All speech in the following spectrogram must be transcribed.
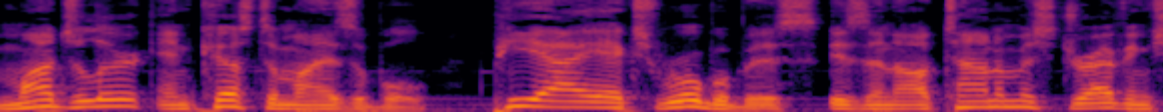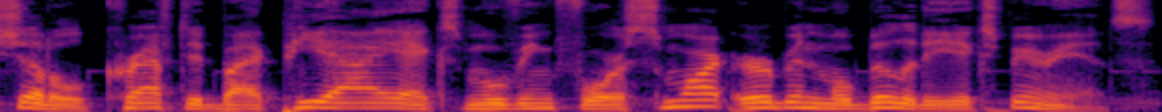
Modular and customizable, PIX Robobus is an autonomous driving shuttle crafted by PIX moving for a smart urban mobility experience.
